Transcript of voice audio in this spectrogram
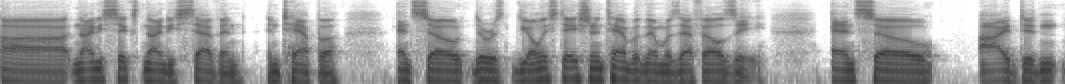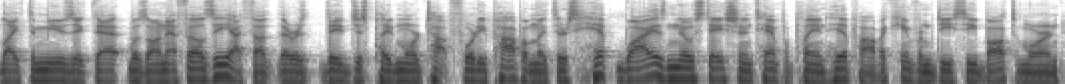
uh, 96, 97 in Tampa. And so there was the only station in Tampa then was FLZ. And so I didn't like the music that was on FLZ. I thought there was they just played more top 40 pop. I'm like, there's hip. Why is no station in Tampa playing hip hop? I came from DC, Baltimore, and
